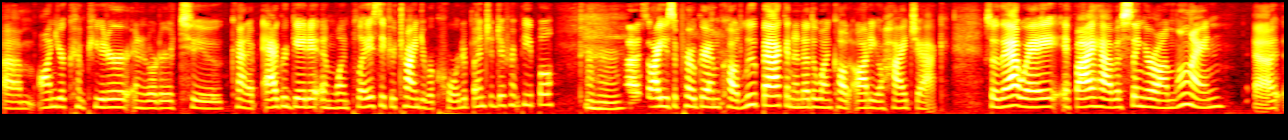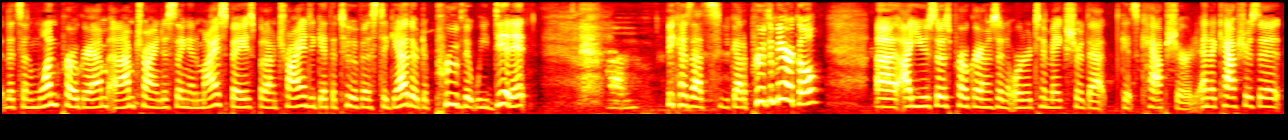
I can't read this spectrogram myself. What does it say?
um, on your computer in order to kind of aggregate it in one place if you're trying to record a bunch of different people. Mm-hmm. Uh, so I use a program called Loopback and another one called Audio Hijack. So that way, if I have a singer online uh, that's in one program and I'm trying to sing in my space, but I'm trying to get the two of us together to prove that we did it, um, because that's you got to prove the miracle uh, I use those programs in order to make sure that gets captured, and it captures it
